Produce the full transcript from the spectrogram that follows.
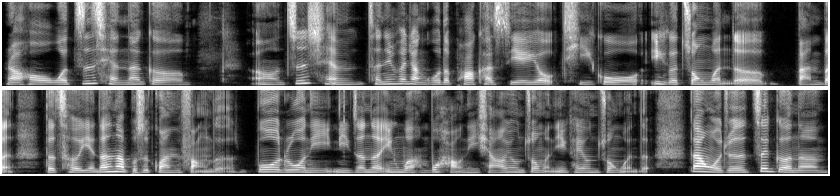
然后我之前那个。嗯，之前曾经分享过的 podcast 也有提过一个中文的版本的测验，但是那不是官方的。不过如果你你真的英文很不好，你想要用中文，你也可以用中文的。但我觉得这个呢，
